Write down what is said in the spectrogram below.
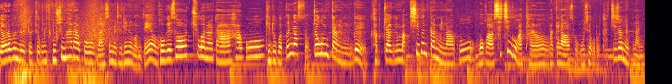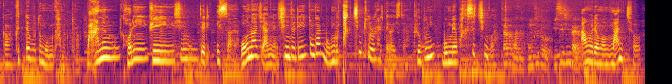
여러분들도 조금 조심하라고 말씀을 드리는 건데요. 거기서 축원을 다 하고 기도가 끝났어. 조금 있다 했는데 갑자기 막 식은땀이 나고 뭐가 스친 것 같아요. 밖에 나와서 오색으로 다 찢어내고 나니까 그때부터 몸이 가볍더라고. 많은 거리 귀신들이 있어요. 원하지 않는 신들이 순간 몸으로 탁 침투를 할 때가 있어요. 그분이 몸에 확 스친 거야. 따로 받은 공수도 있으신가요? 아무려면 많죠.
